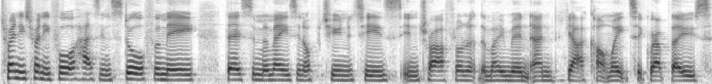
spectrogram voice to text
2024 has in store for me. There's some amazing opportunities in triathlon at the moment and yeah, I can't wait to grab those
